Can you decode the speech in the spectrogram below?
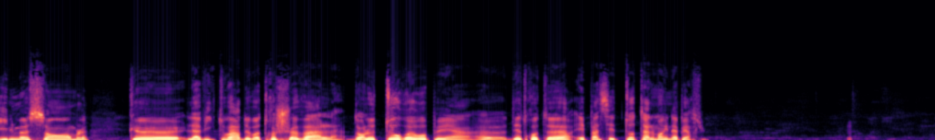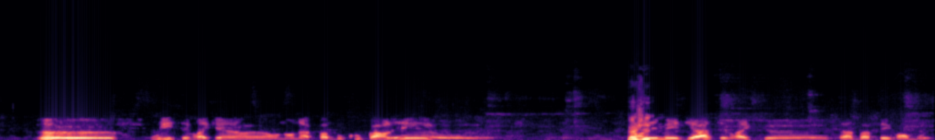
il me semble que la victoire de votre cheval dans le Tour européen euh, des trotteurs est passée totalement inaperçue. Euh, oui, c'est vrai qu'on n'en a pas beaucoup parlé. euh, Bah, dans les médias, c'est vrai que ça n'a pas fait grand bruit.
